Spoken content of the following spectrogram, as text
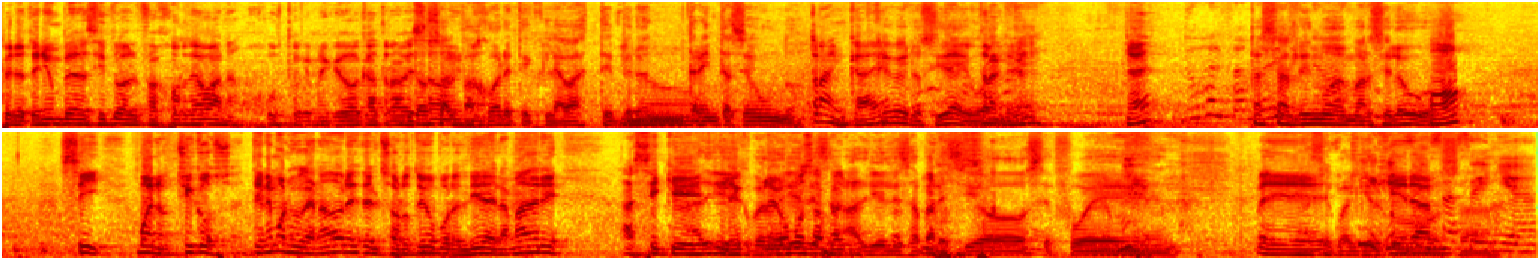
Pero tenía un pedacito de alfajor de Habana, justo que me quedó acá atravesado. Dos no- alfajores te clavaste, pero en 30 segundos. Tranca, ¿eh? Qué velocidad igual, Tranca. ¿eh? ¿Eh? Dos alfajores. Estás al ritmo de Marcelo Hugo. ¿Oh? Sí, bueno chicos, tenemos los ganadores del sorteo por el Día de la Madre, así que Adriel, le, pero le Adriel, vamos a Adriel desapareció, se fue. Eh, hace cualquier cosa. Seña.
